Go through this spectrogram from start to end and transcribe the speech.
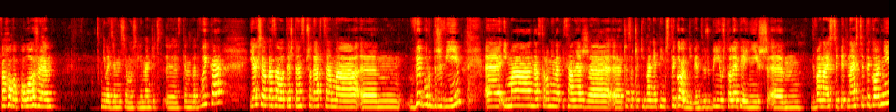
fachowo położy. Nie będziemy się musieli męczyć y, z tym we dwójkę. Jak się okazało, też ten sprzedawca ma em, wybór drzwi e, i ma na stronie napisane, że e, czas oczekiwania 5 tygodni, więc brzmi już to lepiej niż em, 12-15 tygodni,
